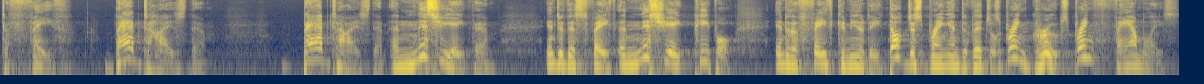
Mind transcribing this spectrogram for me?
to faith. Baptize them. Baptize them. Initiate them into this faith. Initiate people into the faith community. Don't just bring individuals, bring groups, bring families.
